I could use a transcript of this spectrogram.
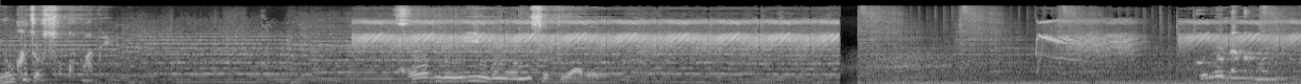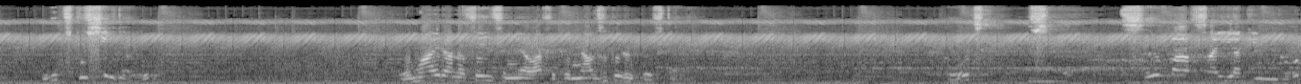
よくぞそこまで。褒美のいいものを見せてやろう。豊高も美しいだろ。お前らのセンスに合わせて名付けるとしたら。どうスーパーサイヤ人どう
